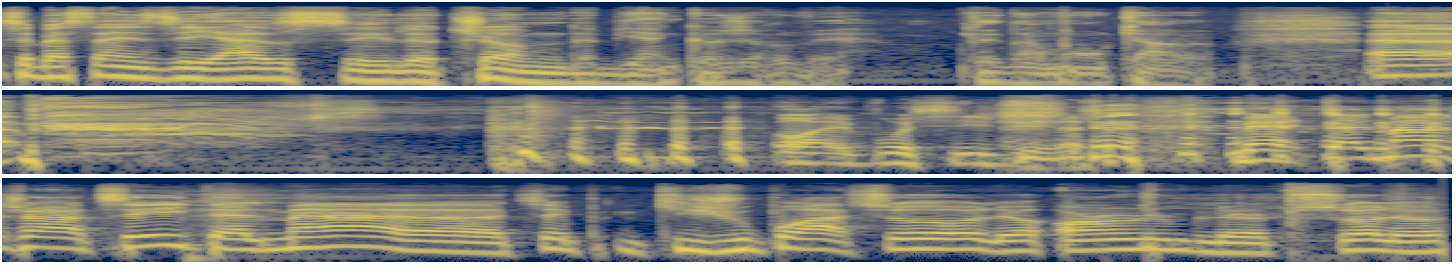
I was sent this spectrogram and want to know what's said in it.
Sébastien Diaz, c'est le chum de Bianca Gervais. C'est dans mon cœur. Euh, Ouais, moi aussi, je dirais ça. Mais tellement gentil, tellement, euh, tu sais, qui joue pas à ça, là, humble, tout ça, là.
